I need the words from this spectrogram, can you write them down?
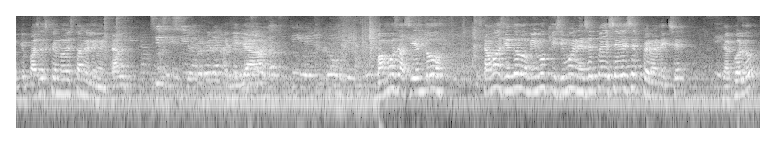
Lo que pasa es que no es tan elemental. Sí, sí, sí, no. Aquí ya- Vamos haciendo, estamos haciendo lo mismo que hicimos en SPSS, pero en Excel. ¿De acuerdo?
